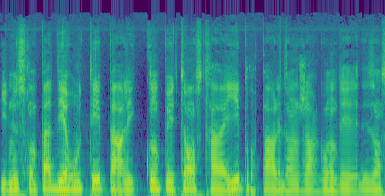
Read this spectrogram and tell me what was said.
ils ne seront pas déroutés par les compétences travaillées, pour parler dans le jargon des, des enseignants,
